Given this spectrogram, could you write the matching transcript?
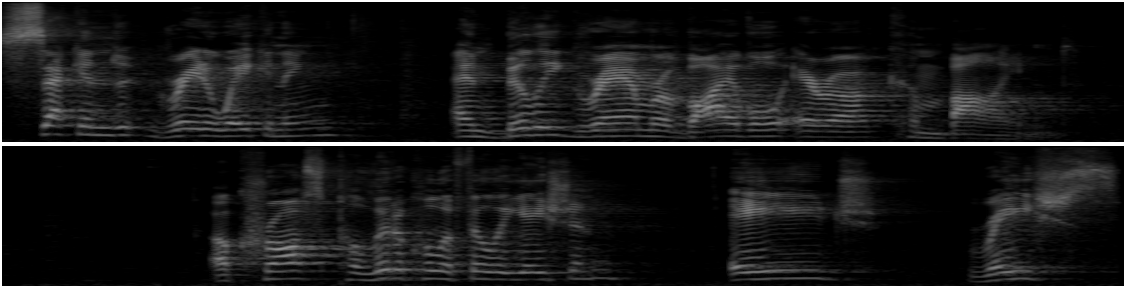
Second Great Awakening, and Billy Graham revival era combined across political affiliation, age, race,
